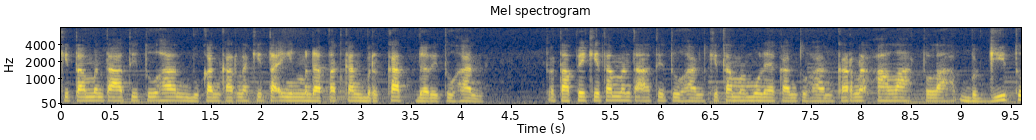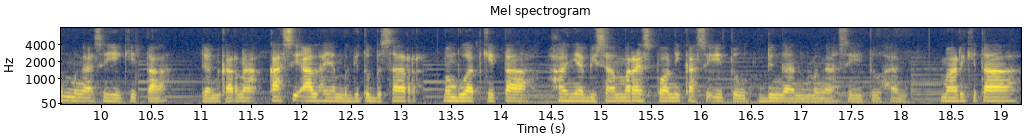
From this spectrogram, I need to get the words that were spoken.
Kita mentaati Tuhan bukan karena kita ingin mendapatkan berkat dari Tuhan, tetapi kita mentaati Tuhan, kita memuliakan Tuhan karena Allah telah begitu mengasihi kita dan karena kasih Allah yang begitu besar membuat kita hanya bisa meresponi kasih itu dengan mengasihi Tuhan. Mari kita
